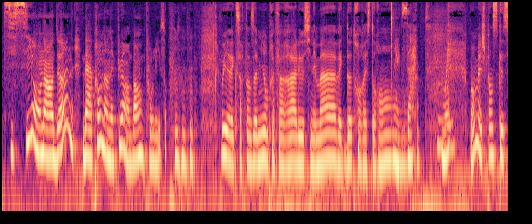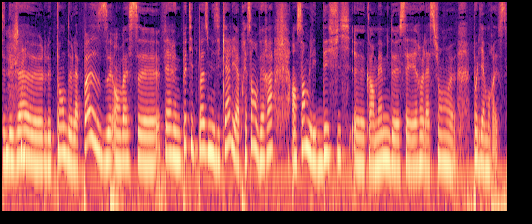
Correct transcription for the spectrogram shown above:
si, si on en donne, ben après on n'en a plus en banque pour les autres. Oui, avec certains amis, on préférera aller au cinéma, avec d'autres au restaurant. Exact. Oui. Bon, mais je pense que c'est déjà euh, le temps de la pause. On va se faire une petite pause musicale et après ça, on verra ensemble les défis euh, quand même de ces relations euh, polyamoureuses.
